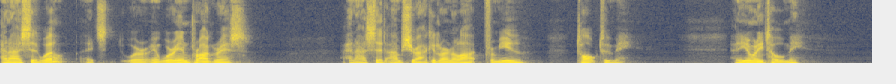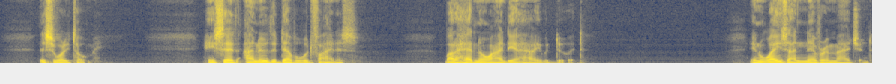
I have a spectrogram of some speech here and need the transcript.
And I said, Well, it's we're, we're in progress. And I said, I'm sure I could learn a lot from you. Talk to me. And you know what he told me? This is what he told me. He said, I knew the devil would fight us, but I had no idea how he would do it in ways I never imagined.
